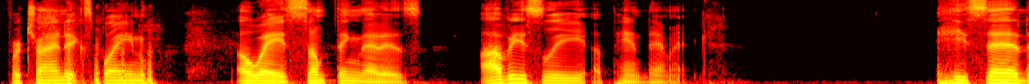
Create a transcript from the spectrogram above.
for trying to explain away something that is obviously a pandemic. He said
